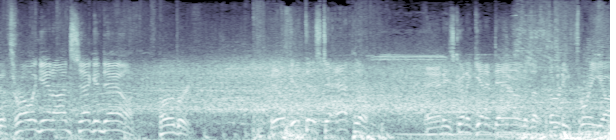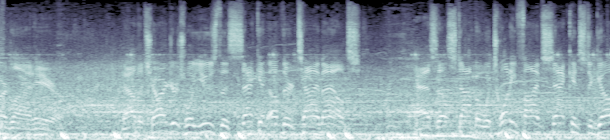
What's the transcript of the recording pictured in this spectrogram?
To throw again on second down. Herbert. He'll get this to Ekeler. And he's going to get it down to the 33-yard line here. Now the Chargers will use the second of their timeouts as they'll stop it with 25 seconds to go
